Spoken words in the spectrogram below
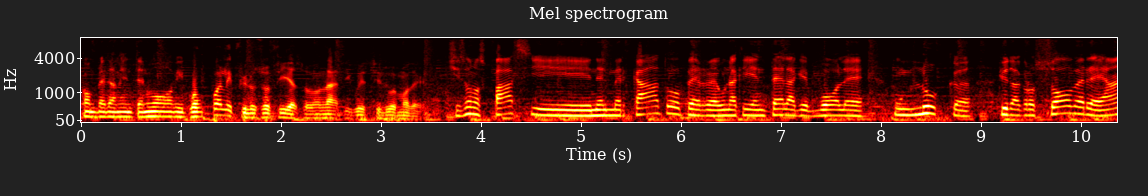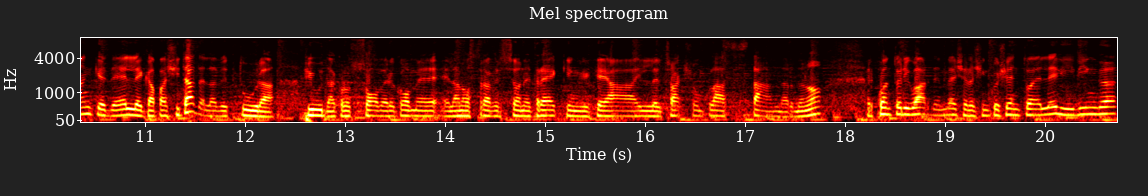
completamente nuovi. Con quale filosofia sono nati questi due modelli? Ci sono spazi nel mercato per una clientela che vuole un look più da crossover e anche delle capacità della vettura più da crossover come la nostra versione trekking che ha il Traction Plus standard. No? Per quanto riguarda invece la 500L Living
